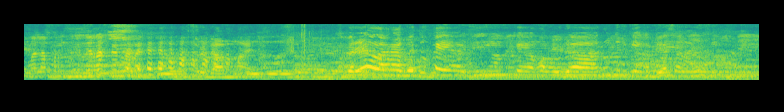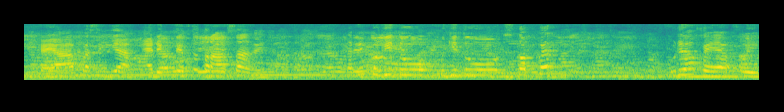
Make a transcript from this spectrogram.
malah pernah menyerahkan malah. Sudah damai. sebenarnya olahraga tuh kayak jadi kayak kalau udah lu jadi kayak kebiasaan aja sih Kayak apa sih ya? Adiktif tuh terasa sih. tapi begitu begitu stop kan udah kayak woi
